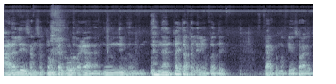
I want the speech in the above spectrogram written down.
ಹಾಡಲ್ಲಿ ಸಣ್ಣ ಸಣ್ಣ ಟೊಮಟಲ್ಲಿ ನೋಡಿದಾಗ ನೀವು ನೀವು ನೆನಪಾಯ್ತು ಅಷ್ಟಲ್ಲೇ ನೀವು ಬಂದ್ರಿ. ಕಾರ್ಯಕ್ರಮಕ್ಕೆ ಸ್ವಾಗತ.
